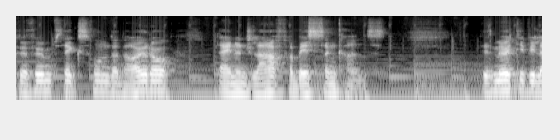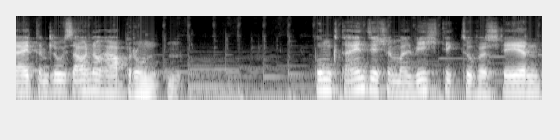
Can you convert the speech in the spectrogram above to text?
für 500, 600 Euro deinen Schlaf verbessern kannst. Das möchte ich vielleicht am Schluss auch noch abrunden. Punkt 1 ist einmal wichtig zu verstehen,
